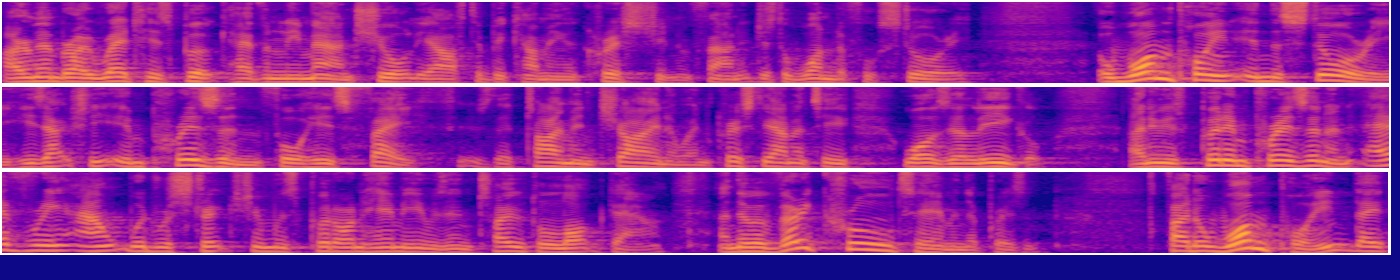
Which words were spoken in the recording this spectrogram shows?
I remember I read his book, Heavenly Man, shortly after becoming a Christian and found it just a wonderful story. At one point in the story, he's actually imprisoned for his faith. It was the time in China when Christianity was illegal. And he was put in prison, and every outward restriction was put on him. He was in total lockdown. And they were very cruel to him in the prison. In fact, at one point, they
